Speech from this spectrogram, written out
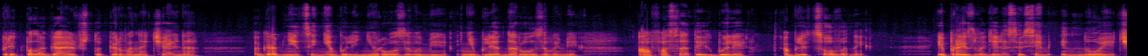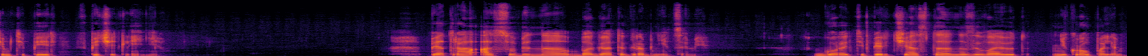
предполагают, что первоначально гробницы не были ни розовыми, ни бледно-розовыми, а фасады их были облицованы и производили совсем иное, чем теперь, впечатление. Петра особенно богата гробницами. Город теперь часто называют некрополем,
